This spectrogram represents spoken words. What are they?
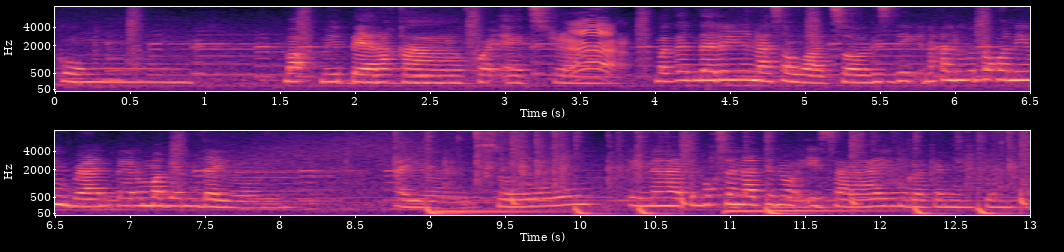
kung ma- may pera ka for extra, maganda rin yung nasa Watsons. Di, nakalimutan ko na yung brand, pero maganda yun. Ayun. So, tingnan natin. Buksan natin yung isa, yung gagamitin ko.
